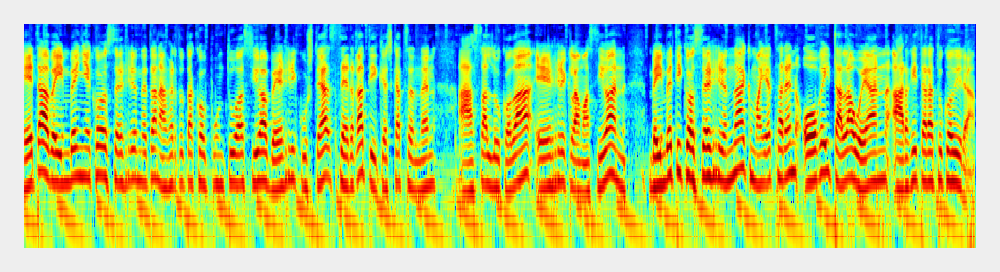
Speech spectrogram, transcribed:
eta behin behineko zerriendetan agertutako puntuazioa berrikustea zergatik eskatzen den azalduko da erreklamazioan. Behin betiko zerriendak maiatzaren hogeita lauean argitaratuko dira.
